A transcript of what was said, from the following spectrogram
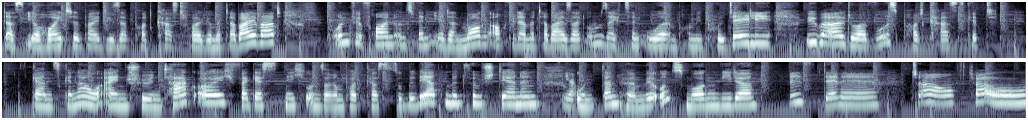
dass ihr heute bei dieser Podcast-Folge mit dabei wart. Und wir freuen uns, wenn ihr dann morgen auch wieder mit dabei seid um 16 Uhr im Promipool Daily, überall dort, wo es Podcasts gibt. Ganz genau. Einen schönen Tag euch. Vergesst nicht, unseren Podcast zu bewerten mit fünf Sternen. Ja. Und dann hören wir uns morgen wieder. Bis denne. Ciao. Ciao.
